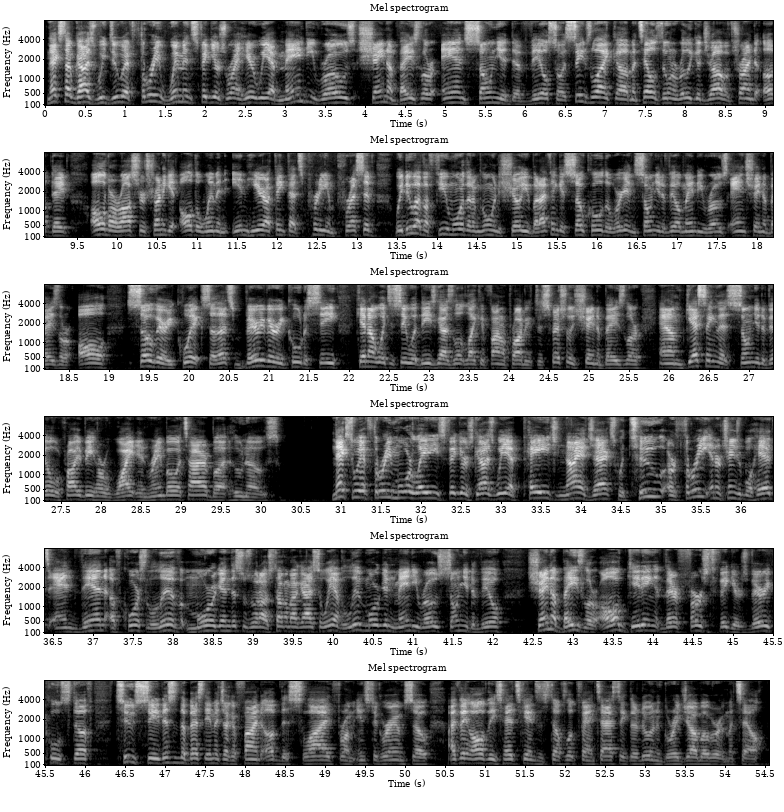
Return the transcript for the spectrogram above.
Next up, guys, we do have three women's figures right here. We have Mandy Rose, Shayna Baszler, and Sonya Deville. So it seems like uh, Mattel's doing a really good job of trying to update all of our rosters, trying to get all the women in here. I think that's pretty impressive. We do have a few more that I'm going to show you, but I think it's so cool that we're getting Sonya Deville, Mandy Rose, and Shayna Baszler all so very quick. So that's very, very cool to see. Cannot wait to see what these guys look like in final product, especially Shayna Baszler. And I'm guessing that Sonya Deville will probably be her white and rainbow attire, but who knows. Next, we have three more ladies figures, guys. We have Paige, Nia Jax with two or three interchangeable heads, and then, of course, Liv Morgan. This was what I was talking about, guys. So we have Liv Morgan, Mandy Rose, Sonya Deville, Shayna Baszler, all getting their first figures. Very cool stuff to see. This is the best image I could find of this slide from Instagram. So I think all of these head scans and stuff look fantastic. They're doing a great job over at Mattel.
